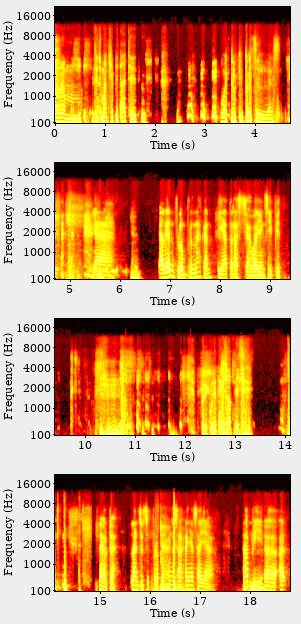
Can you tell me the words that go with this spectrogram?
merem. Itu cuma sipit aja itu. Waduh diperjelas. Ya. Kalian belum pernah kan lihat ras Jawa yang sipit? Berkulit eksotis. Udah, udah. Lanjut seberapa udah. mengesahkannya saya. Tapi eh, a-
